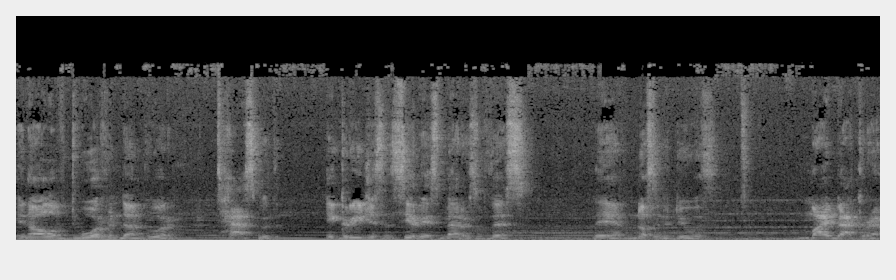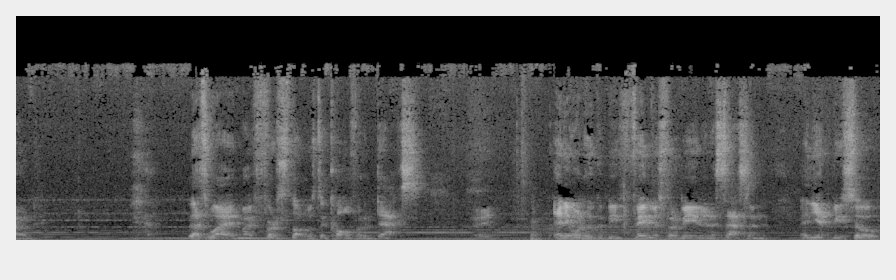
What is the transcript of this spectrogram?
in all of dwarvendom who are tasked with egregious and serious matters of this. They have nothing to do with my background. That's why my first thought was to call for Dax. Anyone who could be famous for being an assassin and yet be so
